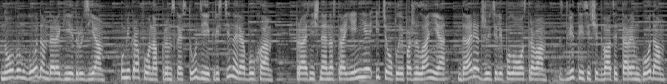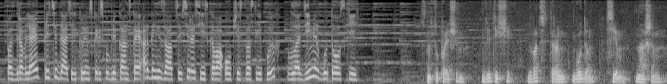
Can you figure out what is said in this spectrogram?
С Новым годом, дорогие друзья! У микрофона в крымской студии Кристина Рябуха. Праздничное настроение и теплые пожелания дарят жители полуострова. С 2022 годом поздравляет председатель Крымской республиканской организации Всероссийского общества слепых Владимир Гутовский. С наступающим 2022 годом всем нашим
